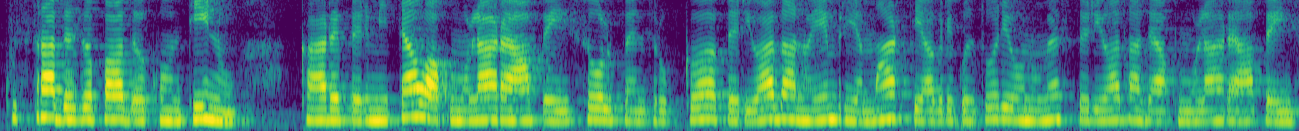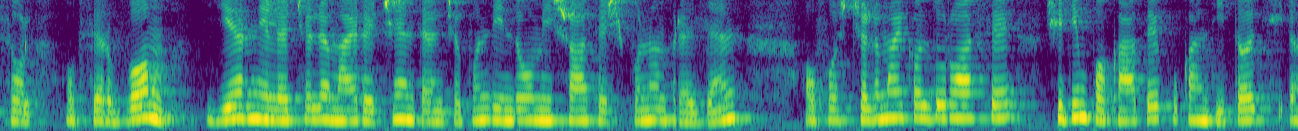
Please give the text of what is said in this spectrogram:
cu strat de zăpadă continuu, care permiteau acumularea apei în sol, pentru că perioada noiembrie-martie, agricultorii o numesc perioada de acumulare a apei în sol. Observăm iernile cele mai recente, începând din 2006 și până în prezent, au fost cele mai călduroase și, din păcate, cu cantități uh,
